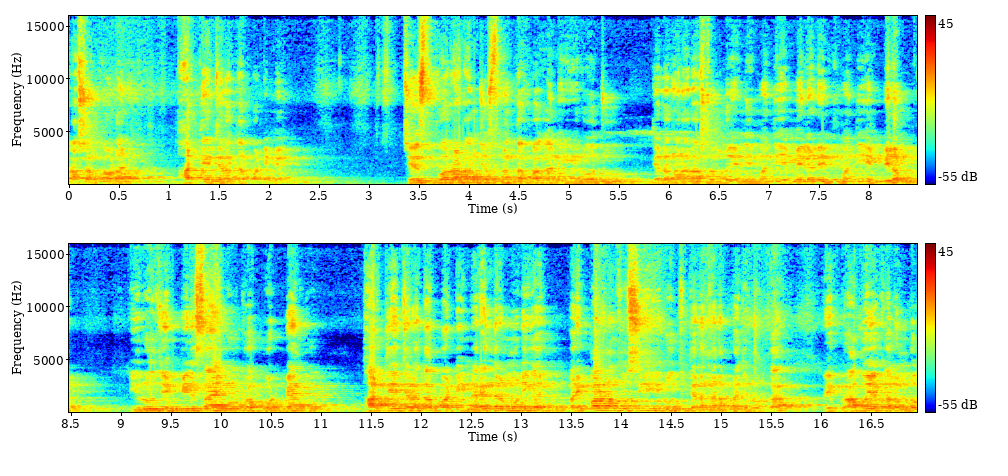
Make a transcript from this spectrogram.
రాష్ట్రం కావడానికి భారతీయ జనతా పార్టీ మేము. చేసి పోరాటం చేస్తున్నాం తప్ప కానీ ఈరోజు తెలంగాణ రాష్ట్రంలో ఎనిమిది మంది ఎమ్మెల్యేలు ఎనిమిది మంది ఎంపీలం. ఈరోజు ఎంపీల సాయం ఒక vote bank Bharatiya Janata party Narendra Modi గారి పరిపాలన చూసి ఈరోజు తెలంగాణ ప్రజలు ఒక రేపు రాబోయే కాలంలో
